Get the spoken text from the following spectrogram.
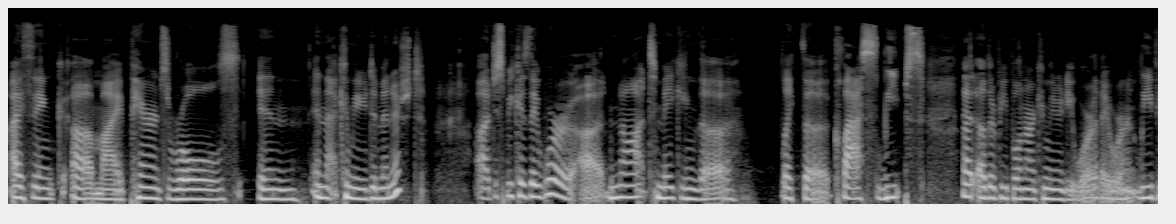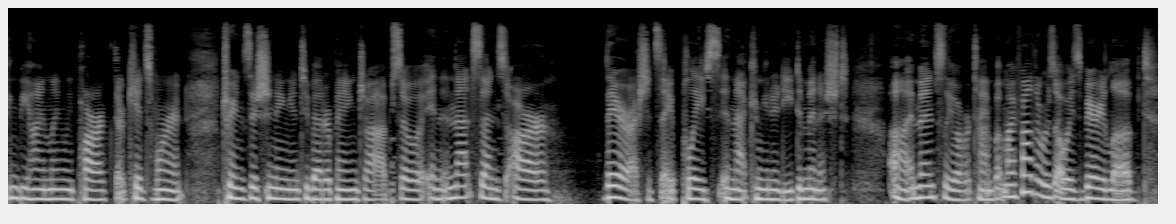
I think uh, my parents' roles in in that community diminished, uh, just because they were uh, not making the like the class leaps that other people in our community were. They weren't leaving behind Langley Park. Their kids weren't transitioning into better paying jobs. So in, in that sense, our their, I should say, place in that community diminished uh, immensely over time. But my father was always very loved,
